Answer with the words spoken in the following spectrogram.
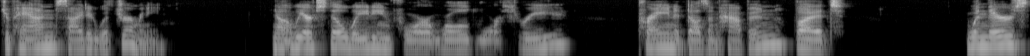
Japan sided with Germany. Now, we are still waiting for World War III, praying it doesn't happen. But when there's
